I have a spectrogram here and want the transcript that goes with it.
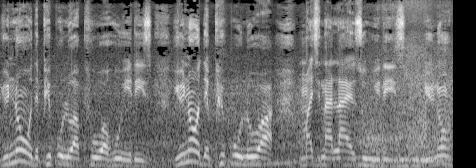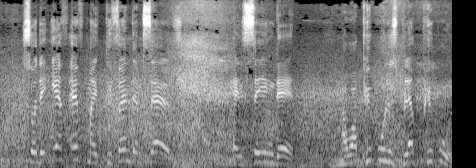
You know the people who are poor who it is. You know the people who are marginalized who it is you know? So the EFF might defend themselves and saying that our people is black people.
